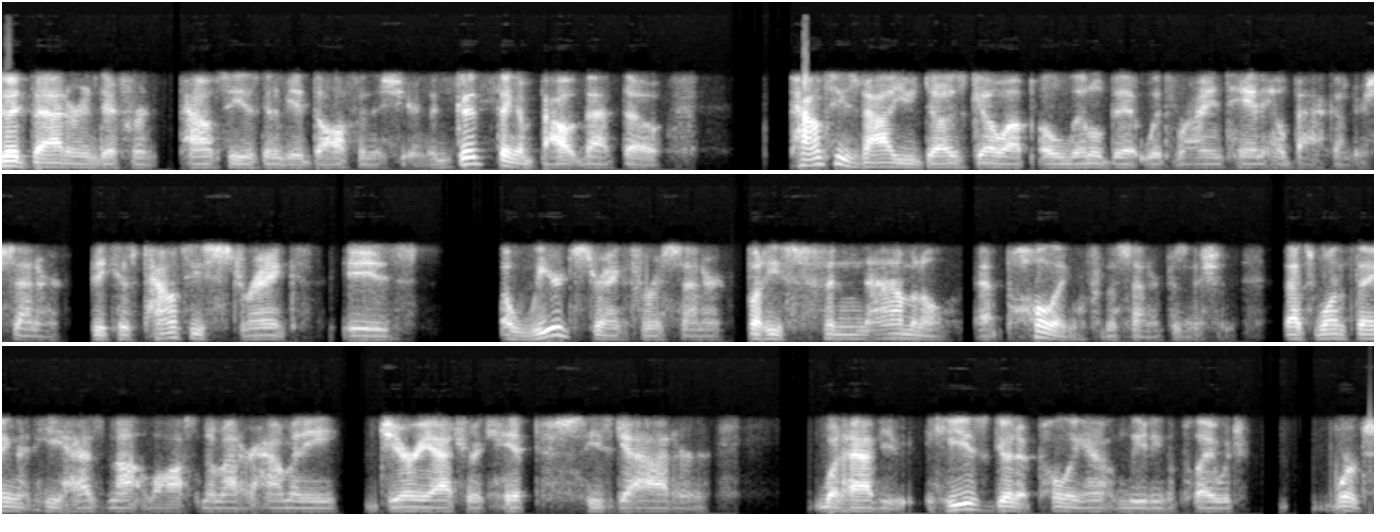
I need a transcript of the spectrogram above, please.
good, bad, or indifferent, Pouncey is going to be a Dolphin this year. The good thing about that, though, Pouncey's value does go up a little bit with Ryan Tannehill back under center because Pouncey's strength is a weird strength for a center, but he's phenomenal at pulling for the center position. That's one thing that he has not lost, no matter how many geriatric hips he's got or what have you. He's good at pulling out and leading the play, which works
